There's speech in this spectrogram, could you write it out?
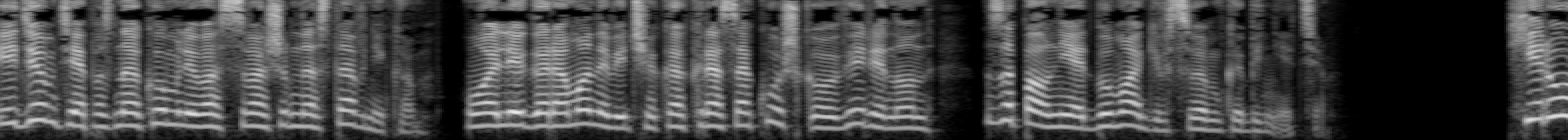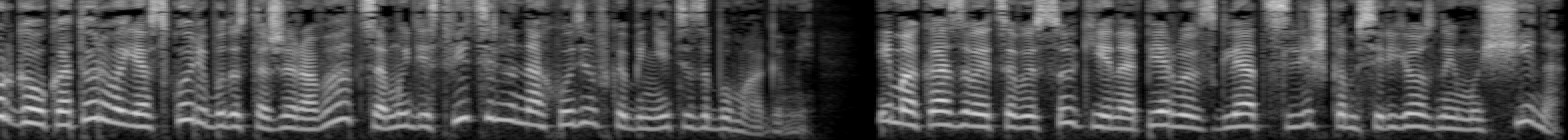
Идемте, я познакомлю вас с вашим наставником. У Олега Романовича как раз окошко, уверен, он заполняет бумаги в своем кабинете. Хирурга, у которого я вскоре буду стажироваться, мы действительно находим в кабинете за бумагами. Им оказывается высокий и, на первый взгляд, слишком серьезный мужчина,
